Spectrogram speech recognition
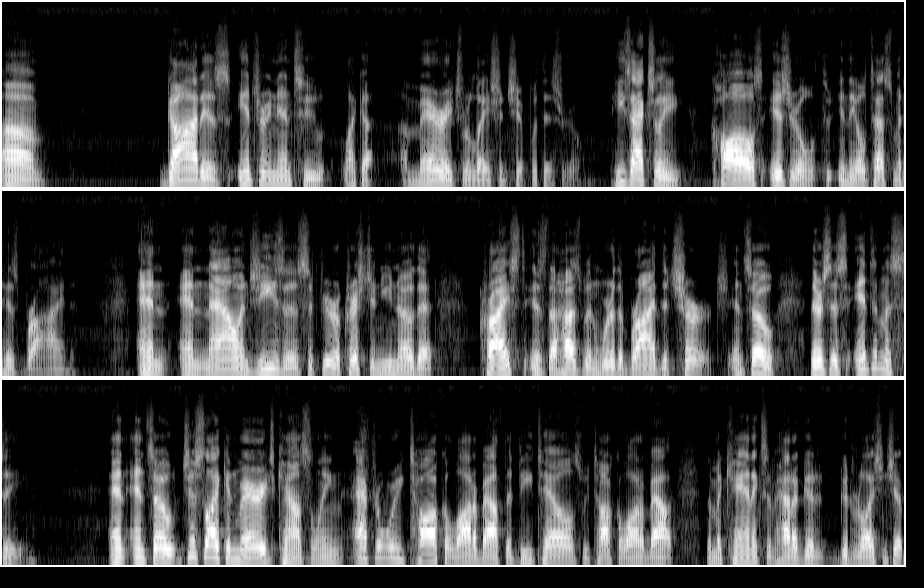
um, God is entering into like a, a marriage relationship with Israel. He's actually calls Israel in the Old Testament his bride. And, and now in Jesus, if you're a Christian, you know that Christ is the husband, we're the bride, the church. And so there's this intimacy. And, and so, just like in marriage counseling, after we talk a lot about the details, we talk a lot about the mechanics of how to good good relationship,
